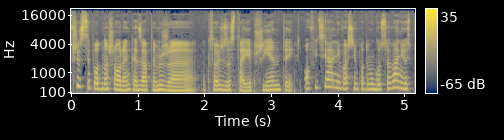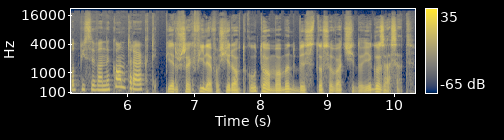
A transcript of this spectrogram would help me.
Wszyscy podnoszą rękę za tym, że ktoś zostaje przyjęty. Oficjalnie właśnie po tym głosowaniu jest podpisywany kontrakt. Pierwsze chwile w ośrodku to moment, by stosować się do jego zasad.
